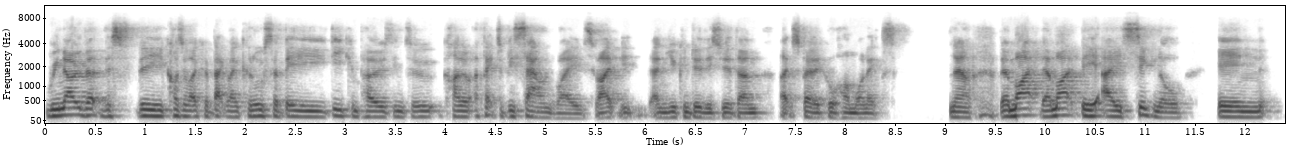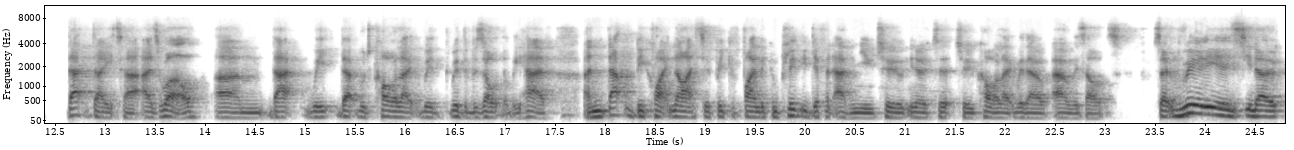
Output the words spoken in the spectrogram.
we know that this the cosmic microwave background can also be decomposed into kind of effectively sound waves, right? And you can do this with um, like spherical harmonics. Now there might there might be a signal in that data as well um, that we that would correlate with with the result that we have. And that would be quite nice if we could find a completely different avenue to you know to, to correlate with our, our results. So it really is you know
